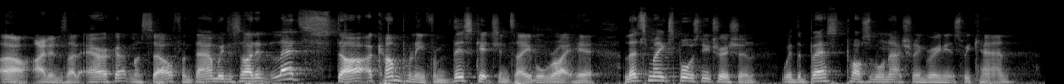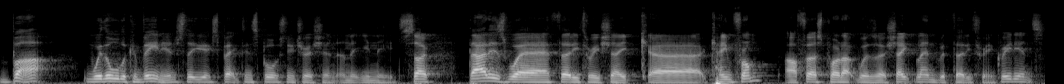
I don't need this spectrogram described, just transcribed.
Oh, I didn't decide. Erica, myself, and Dan, we decided let's start a company from this kitchen table right here. Let's make sports nutrition with the best possible natural ingredients we can, but with all the convenience that you expect in sports nutrition and that you need. So that is where 33 Shake uh, came from. Our first product was a shake blend with 33 ingredients,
